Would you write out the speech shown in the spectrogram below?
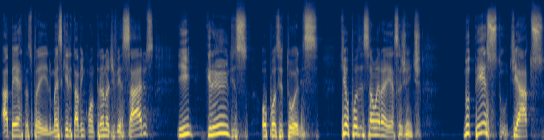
abertas para ele, mas que ele estava encontrando adversários e grandes opositores. Que oposição era essa, gente? No texto de Atos,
